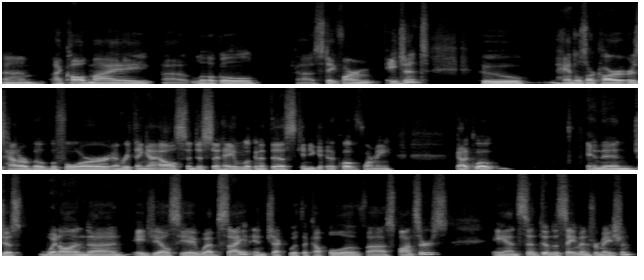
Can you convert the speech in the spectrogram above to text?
Um, I called my uh, local uh, State Farm agent who handles our cars, had our boat before everything else, and just said, Hey, looking at this, can you get a quote for me? Got a quote. And then just went on uh, AGLCA website and checked with a couple of uh, sponsors and sent them the same information.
